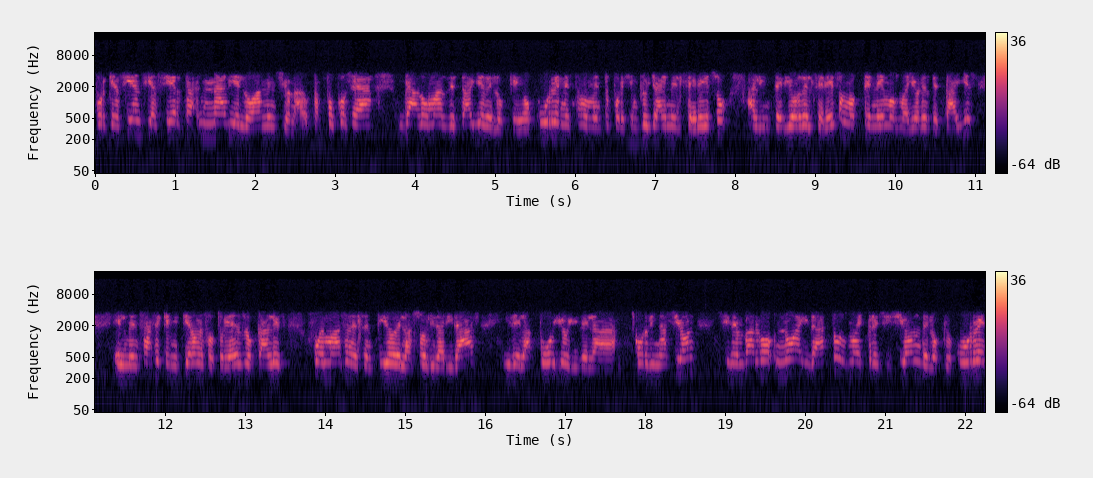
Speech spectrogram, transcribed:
porque a ciencia cierta nadie lo ha mencionado. Tampoco se ha dado más detalle de lo que ocurre en este momento, por ejemplo, ya en el cerezo, al interior del cerezo, no tenemos mayores detalles. El mensaje que emitieron las autoridades locales fue más en el sentido de la solidaridad y del apoyo y de la coordinación. Sin embargo, no hay datos, no hay precisión de lo que ocurre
